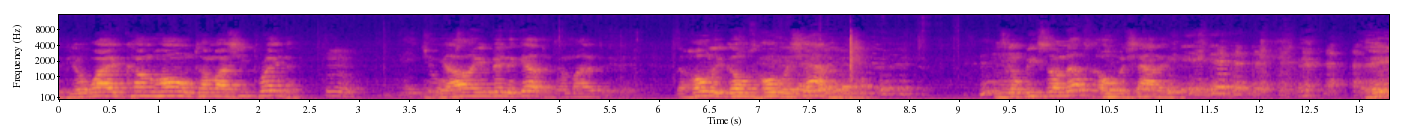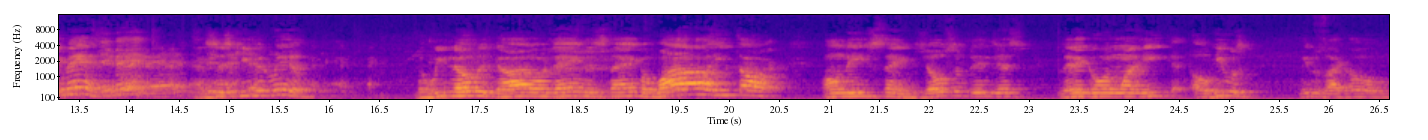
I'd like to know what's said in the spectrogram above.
if your wife come home talking about she pregnant, hmm. and y'all ain't been together, talking about the Holy Ghost overshadowed It's going to be something else to overshadow you. Amen. Amen. Let's just keep it real. But we know that God ordained this thing. But while he thought on these things, Joseph didn't just let it go in one. He oh he was he was like oh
